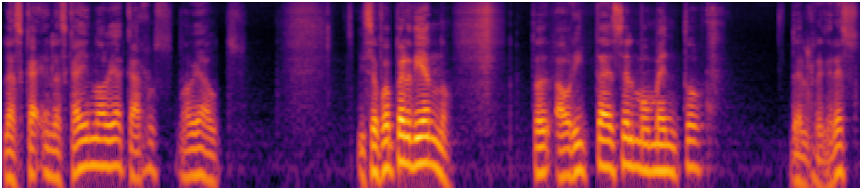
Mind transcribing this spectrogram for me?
Las, en las calles no había carros, no había autos. Y se fue perdiendo. Entonces, ahorita es el momento del regreso.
